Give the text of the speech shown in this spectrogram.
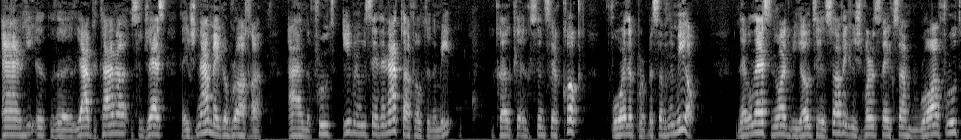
And he, uh, the Yagatana suggests that you should not make a bracha on the fruits, even if we say they're not tafel to the meat, since they're cooked for the purpose of the meal. Nevertheless, in order to be yotze esophagus, you should first take some raw fruit,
